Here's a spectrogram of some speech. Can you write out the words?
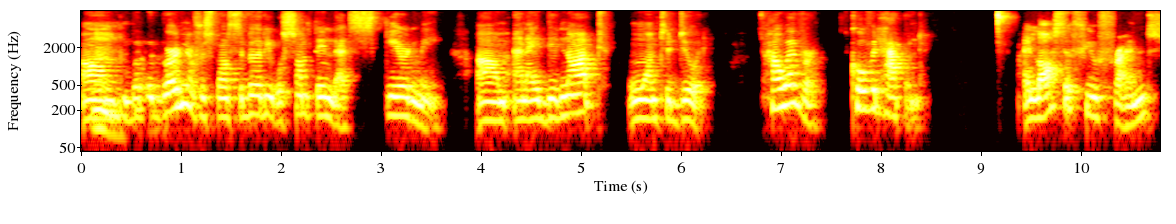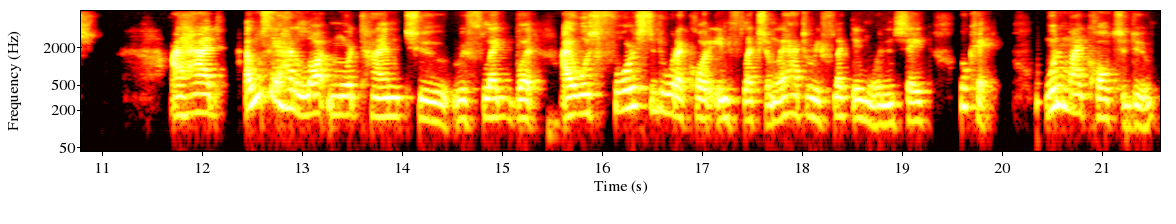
Um, mm. but the burden of responsibility was something that scared me. Um, and I did not want to do it. However, COVID happened. I lost a few friends. I had I would say I had a lot more time to reflect, but I was forced into what I call inflection, where I had to reflect inward and say, okay, what am I called to do?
